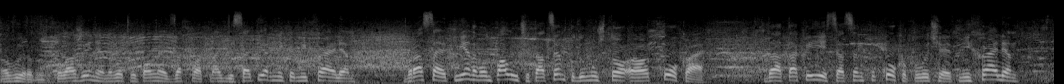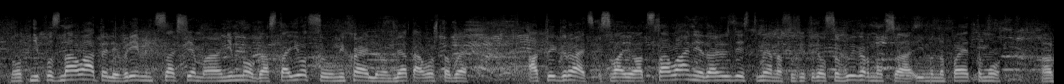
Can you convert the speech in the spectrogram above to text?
выровнять положение. Но ну вот выполняет захват ноги соперника. Михайлин бросает Менов. Он получит оценку. Думаю, что э, Кока. Да, так и есть. Оценку Кока получает Михайлин. Но вот не поздновато ли? Времени совсем э, немного остается у Михайлина для того, чтобы отыграть свое отставание. Даже здесь Тменов ухитрился вывернуться. Именно поэтому э,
